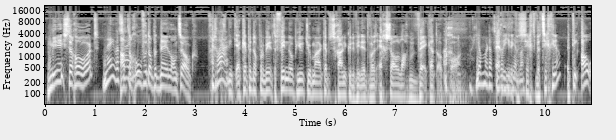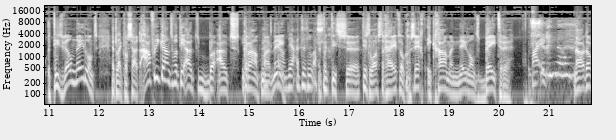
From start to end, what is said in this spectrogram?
minister gehoord? Nee, wat Had hij? geoefend op het Nederlands ook? Echt waar? Niet. Ik heb het nog proberen te vinden op YouTube, maar ik heb het schuin niet kunnen vinden. Het was echt zo lachwekkend ook gewoon. Jammer dat we Echt dat niet wat zegt, wat zegt hij nou? Het, oh, het is wel Nederlands. Het lijkt wel Zuid-Afrikaans wat hij uit, uitkraamt, maar nee. ja, het is lastig. Het, het is, eh, het is lastig. Hij heeft ook gezegd, ik ga mijn Nederlands beteren. Maar ik, Nou, daar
